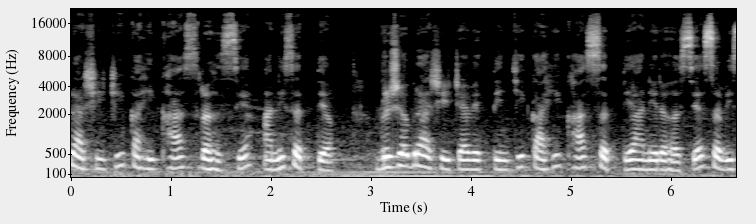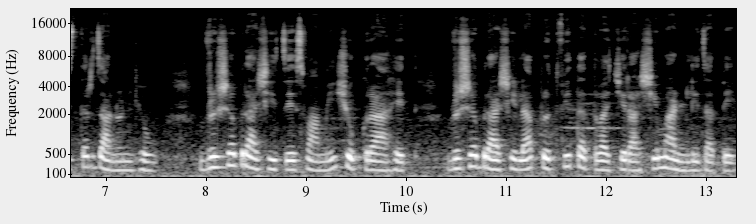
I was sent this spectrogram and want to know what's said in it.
राशीची काही खास रहस्य आणि सत्य. वृषभ राशीच्या व्यक्तींची काही खास सत्य आणि रहस्य सविस्तर जाणून घेऊ. वृषभ राशीचे स्वामी शुक्र आहेत. वृषभ राशीला पृथ्वी तत्वाची राशी मानली जाते.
